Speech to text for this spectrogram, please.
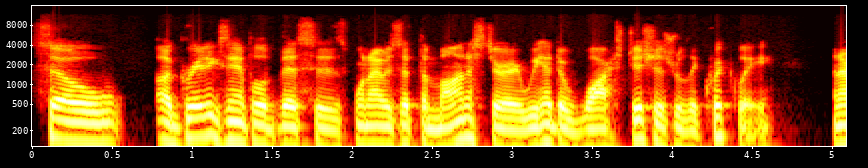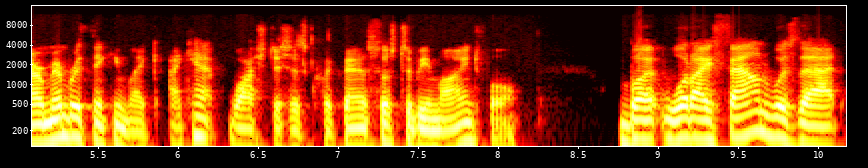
So a great example of this is when I was at the monastery, we had to wash dishes really quickly, and I remember thinking like, I can't wash dishes quickly. I'm supposed to be mindful. But what I found was that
